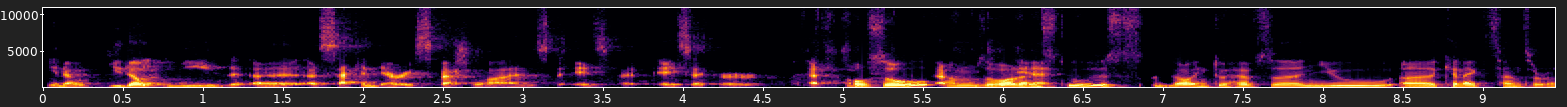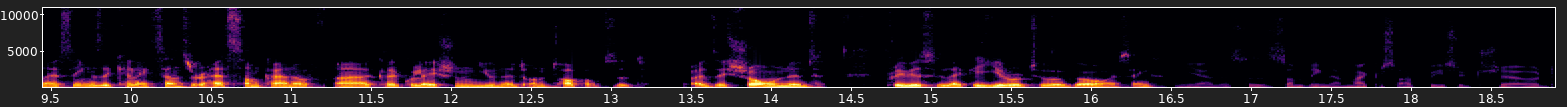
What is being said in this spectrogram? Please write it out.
you know, you don't need a, a secondary specialized ASIC, ASIC or FP, Also, um, the FPGA. HoloLens 2 is going to have the new uh, Kinect sensor, and I think the Kinect sensor has some kind of uh, calculation unit on top of it. Right? They shown it previously, like a year or two ago, I think. Yeah, this is something that Microsoft research showed.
